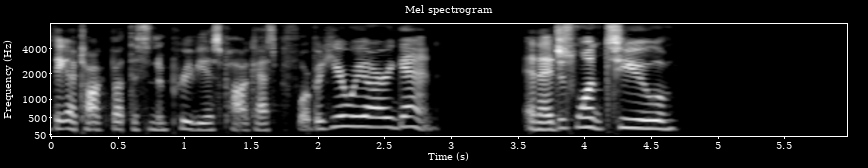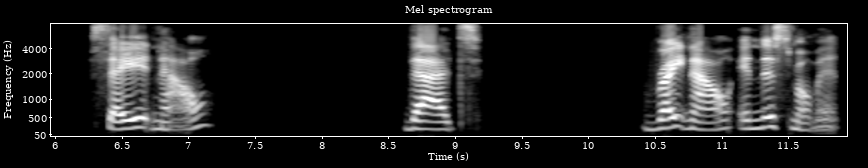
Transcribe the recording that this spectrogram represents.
I think I talked about this in a previous podcast before, but here we are again. And I just want to say it now that right now, in this moment,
